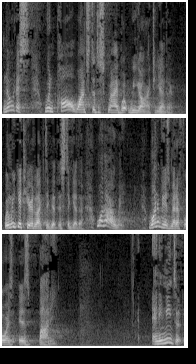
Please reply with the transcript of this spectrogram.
Notice when Paul wants to describe what we are together, when we get here like to get this together, what are we? One of his metaphors is body. And he means it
